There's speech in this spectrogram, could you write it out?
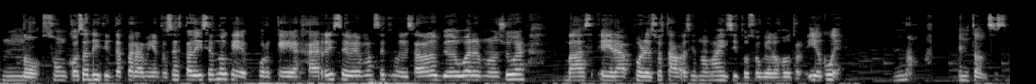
no, son cosas distintas para mí. Entonces está diciendo que porque Harry se ve más sexualizado en el video de Watermelon Sugar, era, por eso estaba siendo más exitoso que los otros. Y yo, pues, no. Entonces,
